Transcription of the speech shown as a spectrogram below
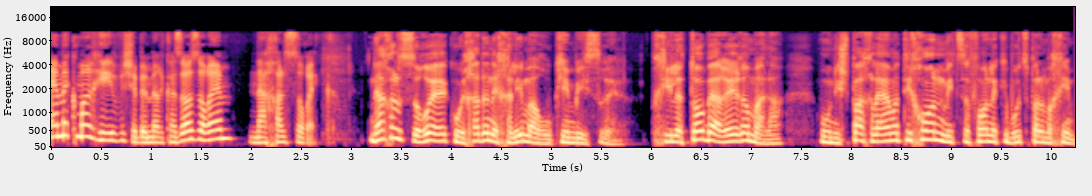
עמק מרהיב שבמרכזו זורם נחל סורק. נחל סורק הוא אחד הנחלים הארוכים בישראל. תחילתו בהרי רמאללה, והוא נשפך לים התיכון מצפון לקיבוץ פלמחים.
